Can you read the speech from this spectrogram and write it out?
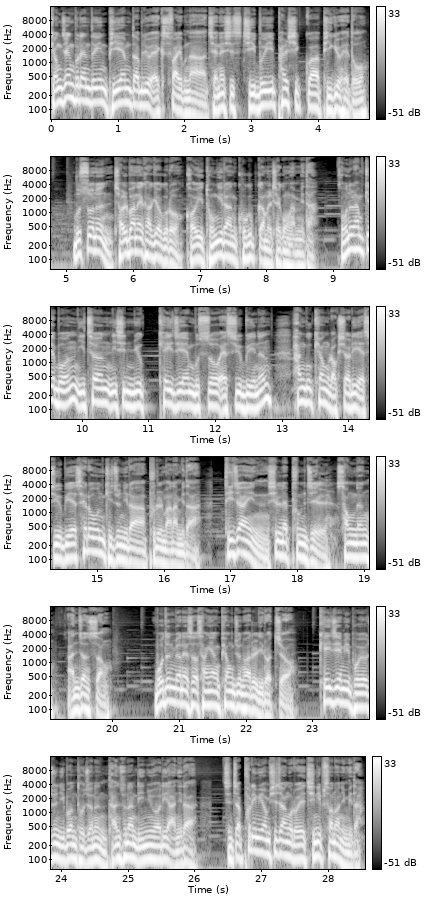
경쟁 브랜드인 BMW X5나 제네시스 GV80과 비교해도 무쏘는 절반의 가격으로 거의 동일한 고급감을 제공합니다. 오늘 함께 본 2026 KGM 무쏘 SUV는 한국형 럭셔리 SUV의 새로운 기준이라 부를 만합니다. 디자인, 실내 품질, 성능, 안전성 모든 면에서 상향 평준화를 이뤘죠. KGM이 보여준 이번 도전은 단순한 리뉴얼이 아니라 진짜 프리미엄 시장으로의 진입 선언입니다.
